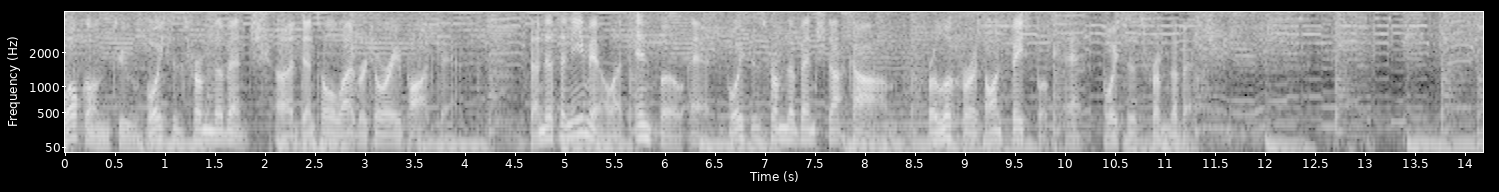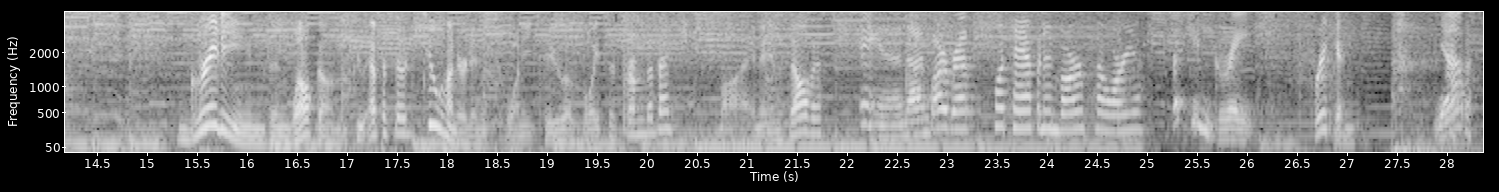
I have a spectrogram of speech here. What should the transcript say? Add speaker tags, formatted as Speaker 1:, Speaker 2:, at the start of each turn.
Speaker 1: Welcome to Voices from the Bench, a dental laboratory podcast. Send us an email at info at voicesfromthebench.com or look for us on Facebook at Voices from the Bench. Greetings and welcome to episode 222 of Voices from the Bench. My name is Elvis.
Speaker 2: And I'm Barbara.
Speaker 1: What's happening, Barb? How are you?
Speaker 2: Frickin' great.
Speaker 1: Freaking.
Speaker 2: Yeah.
